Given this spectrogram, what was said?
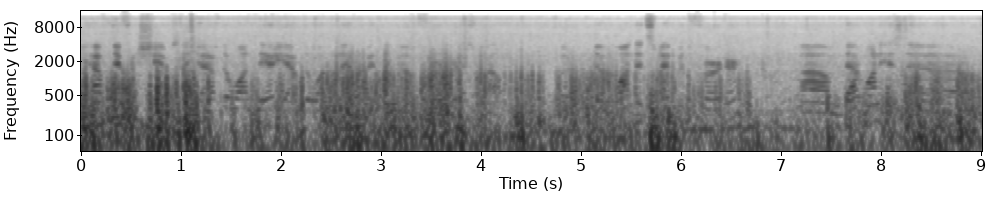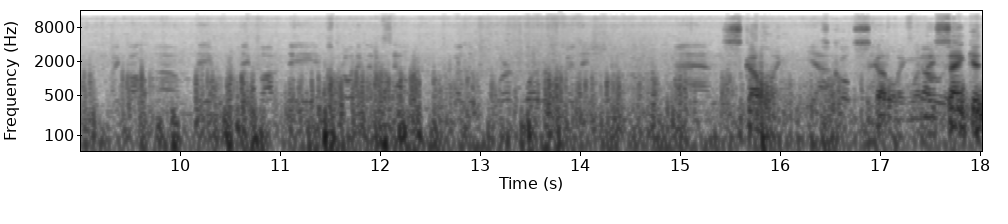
you have different ships. and You have the one there. You have the one a little bit uh, further as well. But the one that's a little bit further, um, that one is the I call um, they they bought they exploded themselves because the World War was finished and Scuttling. Yeah. It's called scuttling when they sank it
